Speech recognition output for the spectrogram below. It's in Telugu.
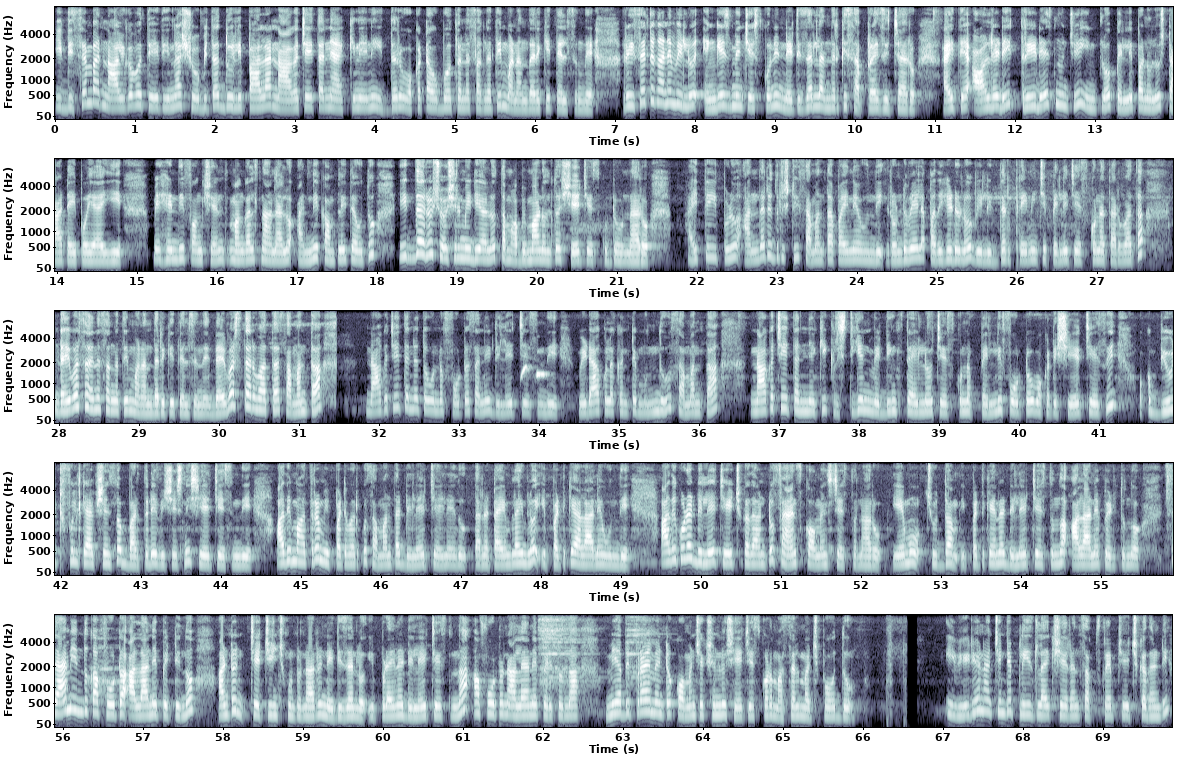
ఈ డిసెంబర్ నాలుగవ తేదీన శోభిత ధూళిపాల నాగచైతన్య అక్కినేని ఇద్దరు ఒకటవబోతున్న సంగతి మనందరికీ తెలిసిందే. రీసెంట్గానే వీళ్ళు ఎంగేజ్మెంట్ చేసుకొని నెటిజన్లందరికీ సర్ప్రైజ్ ఇచ్చారు. అయితే ఆల్రెడీ త్రీ డేస్ నుంచి ఇంట్లో పెళ్ళి పనులు స్టార్ట్ అయిపోయాయి. మెహందీ ఫంక్షన్ మంగళ స్నానాలు అన్నీ కంప్లీట్ అవుతూ ఇద్దరు సోషల్ మీడియాలో తమ అభిమానులతో షేర్ చేసుకుంటూ ఉన్నారు. అయితే ఇప్పుడు అందరి దృష్టి సమంత పైనే ఉంది. రెండు వేల పదిహేడులో వీళ్ళిద్దరు ప్రేమించి పెళ్ళి చేసుకున్న తర్వాత డైవర్స్ అయిన సంగతి మనందరికీ తెలిసిందే. డైవర్స్ తర్వాత సమంత నాగచైతన్యతో ఉన్న ఫొటోస్ అన్ని డిలీట్ చేసింది. విడాకుల కంటే ముందు సమంత నాగచైతన్యకి క్రిస్టియన్ వెడ్డింగ్ స్టైల్లో చేసుకున్న పెళ్ళి ఫోటో ఒకటి షేర్ చేసి ఒక బ్యూటిఫుల్ క్యాప్షన్స్తో బర్త్డే విషెస్ని షేర్ చేసింది. అది మాత్రం ఇప్పటి వరకు సమంత డిలీట్ చేయలేదు. తన టైం లైన్లో ఇప్పటికే అలానే ఉంది. అది కూడా డిలీట్ చేయొచ్చు కదా అంటూ ఫ్యాన్స్ కామెంట్స్ చేస్తున్నారు. ఏమో చూద్దాం ఇప్పటికైనా డిలీట్ చేస్తుందో అలానే పెడుతుందో. శామ్ ఎందుకు ఆ ఫోటో అలానే పెట్టిందో అంటూ చర్చించుకుంటున్నారు నెటిజన్లు. ఇప్పుడైనా డిలీట్ చేస్తుందా ఆ ఫోటోని అలానే పెడుతుందా? మీ అభిప్రాయం ఏంటో కామెంట్ సెక్షన్లో షేర్ చేసుకోవడం అస్సలు మర్చిపోవద్దు. ఈ video నచ్చింటే please like share and subscribe చేయొచ్చు కదండి.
